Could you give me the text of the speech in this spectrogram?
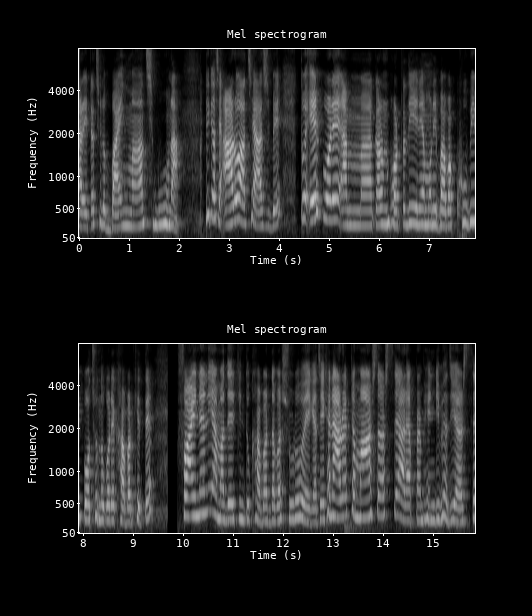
আর এটা ছিল বাইং মাছ ভুনা। ঠিক আছে, আরও আছে, আসবে। তো এরপরে কারণ ভর্তা দিয়ে ইনামনির বাবা খুবই পছন্দ করে খাবার খেতে। ফাইনালি আমাদের কিন্তু খাবার দাবার শুরু হয়ে গেছে। এখানে আরও একটা মাছ আসছে আর আপনার ভেন্ডি ভাজি আসছে।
